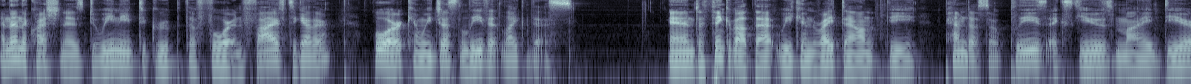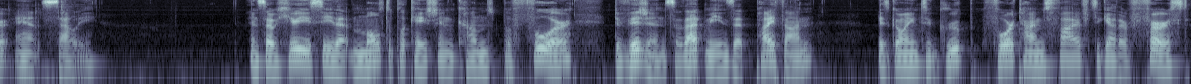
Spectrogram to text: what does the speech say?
And then the question is, do we need to group the 4 and 5 together? Or can we just leave it like this? And to think about that, we can write down the PEMDA, so please excuse my dear Aunt Sally. And so here you see that multiplication comes before division. So that means that Python is going to group 4 times 5 together first,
